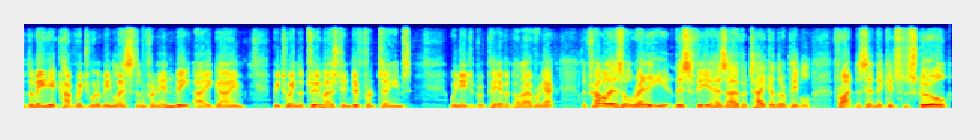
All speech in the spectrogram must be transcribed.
but the media coverage would have been less than for an NBA game between the two most indifferent teams we need to prepare but not overreact. The trouble is already this fear has overtaken. There are people frightened to send their kids to school.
